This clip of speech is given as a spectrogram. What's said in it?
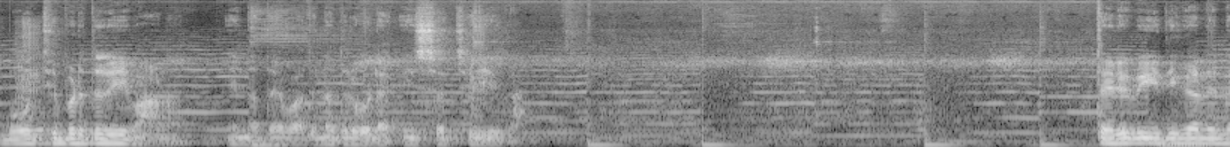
ബോധ്യപ്പെടുത്തുകയുമാണ് ഇന്നത്തെ വചനത്തിലൂടെ ഈശോ ചെയ്യുക തെരുവീതികളിൽ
